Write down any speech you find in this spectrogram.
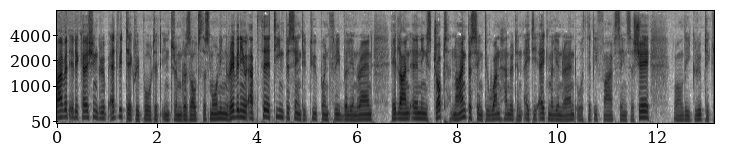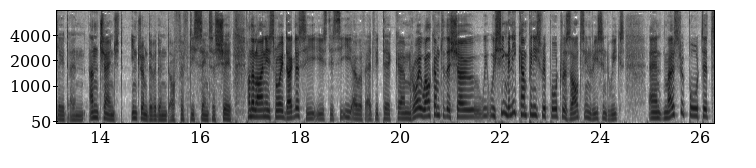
Private education group ADvTECH reported interim results this morning. Revenue up 13% to 2.3 billion rand. Headline earnings dropped 9% to 188 million rand or 35 cents a share, while the group declared an unchanged interim dividend of 50 cents a share. On the line is Roy Douglas. He is the CEO of ADvTECH. Um, Roy, welcome to the show. We, we see many companies report results in recent weeks and most reported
